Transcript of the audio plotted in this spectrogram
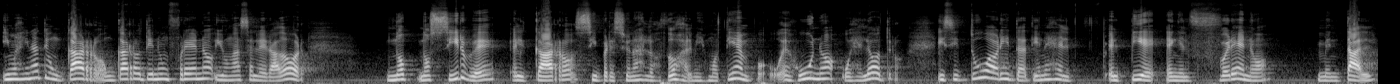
Imagínate un carro, un carro tiene un freno y un acelerador. No, no, sirve el carro si presionas los dos al mismo tiempo, o es uno o es el otro. Y si tú ahorita tienes el, el pie en el freno mental,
